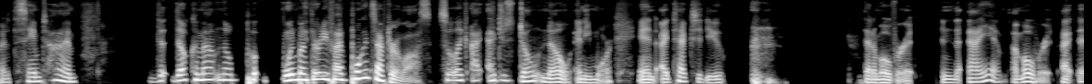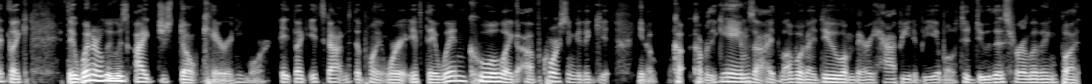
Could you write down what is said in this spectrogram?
But at the same time, th- they'll come out and they'll put, win by 35 points after a loss. So, like, I, I just don't know anymore. And I texted you that I'm over it. And I am. I'm over it. I, I- like if they win or lose, I just don't care anymore. It like it's gotten to the point where if they win, cool. Like of course I'm gonna get you know co- cover the games. I love what I do. I'm very happy to be able to do this for a living. But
